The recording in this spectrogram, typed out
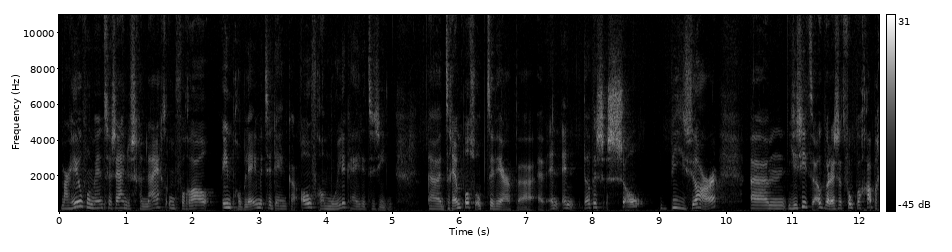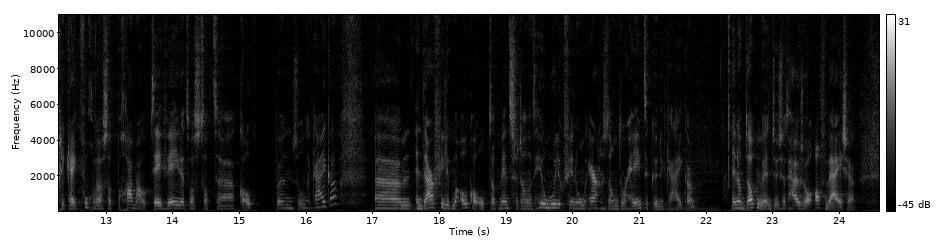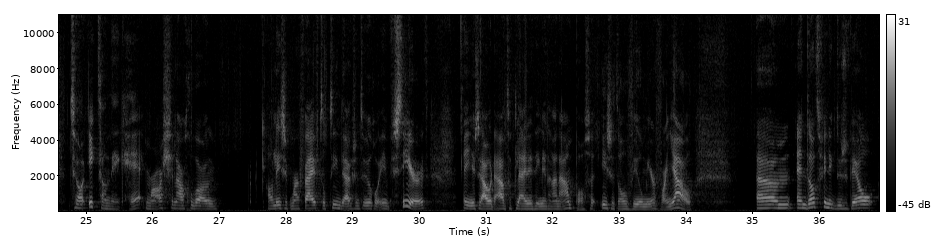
Maar heel veel mensen zijn dus geneigd om vooral in problemen te denken, overal moeilijkheden te zien, uh, drempels op te werpen. En, en dat is zo bizar. Um, je ziet het ook wel eens, dat vond ik wel grappig. Ik keek vroeger wel eens dat programma op tv, dat was dat uh, Kopen zonder kijken. Um, en daar viel ik me ook al op dat mensen dan het heel moeilijk vinden om ergens dan doorheen te kunnen kijken. En op dat moment dus het huis al afwijzen. Terwijl ik dan denk, hè, maar als je nou gewoon, al is het maar 5 tot 10.000 euro investeert... en je zou een aantal kleine dingen eraan aanpassen, is het al veel meer van jou. Um, en dat vind ik dus wel,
